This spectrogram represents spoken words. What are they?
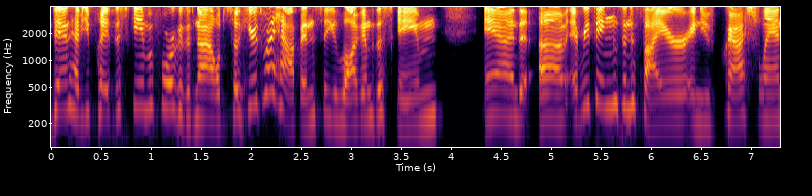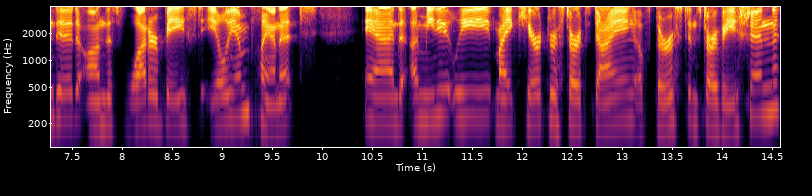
Dan, have you played this game before? Because if not, I'll, so here's what happens. So you log into this game, and um, everything's in fire, and you've crash landed on this water-based alien planet and immediately my character starts dying of thirst and starvation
